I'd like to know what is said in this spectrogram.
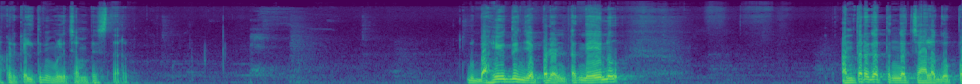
అక్కడికి వెళ్తే మిమ్మల్ని చంపేస్తారు. ఇప్పుడు బహయుద్ధం చెప్పాడంట నేను అంతర్గతంగా చాలా గొప్ప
